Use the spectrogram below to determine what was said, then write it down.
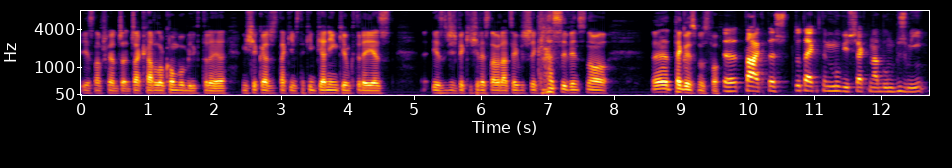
Jest na przykład Jack Harlow Combo które mi się kojarzy z takim, z takim pianinkiem, które jest jest gdzieś w jakichś restauracjach wyższej klasy, więc no e, tego jest mnóstwo. E, tak, też tutaj jak ty mówisz, jak ten album brzmi,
